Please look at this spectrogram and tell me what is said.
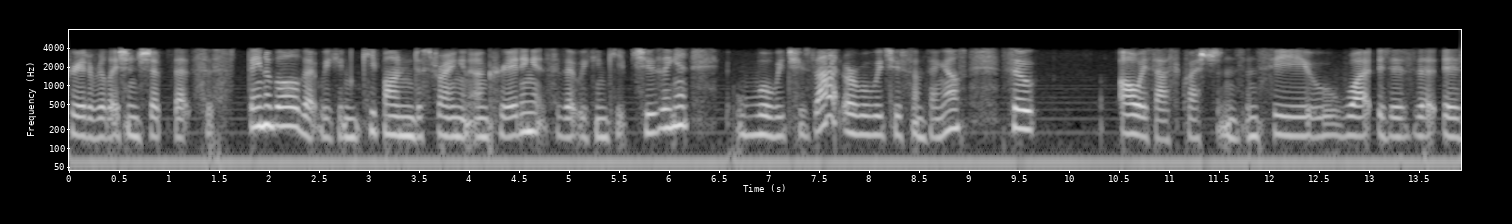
create a relationship that's sustainable that we can keep on destroying and uncreating it so that we can keep choosing it? Will we choose that or will we choose something else? So always ask questions and see what it is that is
